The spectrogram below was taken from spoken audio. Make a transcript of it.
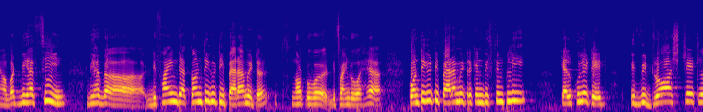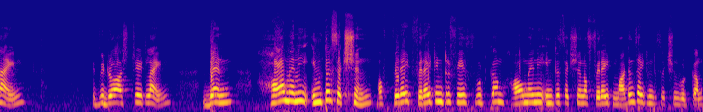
uh, what we have seen we have uh, defined a contiguity parameter. It's not over defined over here. Contiguity parameter can be simply calculated if we draw a straight line if we draw a straight line, then how many intersection of ferrite ferrite interface would come, how many intersection of ferrite martensite intersection would come,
